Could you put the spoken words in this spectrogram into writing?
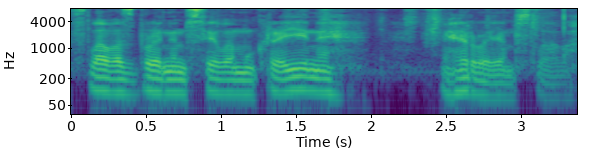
Слава Збройним силам України. Героям слава!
